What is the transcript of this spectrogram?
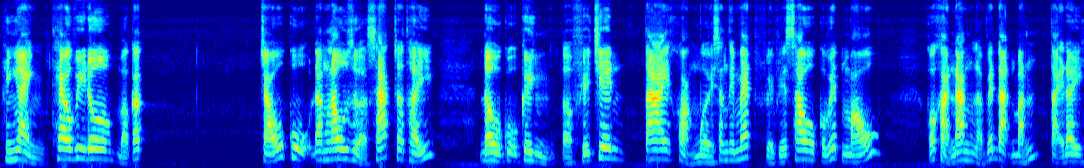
Hình ảnh theo video mà các cháu cụ đang lau rửa xác cho thấy đầu cụ Kình ở phía trên tai khoảng 10cm về phía sau có vết máu, có khả năng là vết đạn bắn tại đây.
